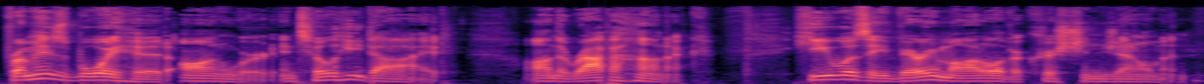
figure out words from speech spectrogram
From his boyhood onward until he died on the Rappahannock, he was a very model of a Christian gentleman.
